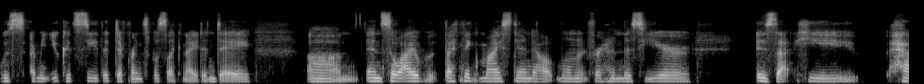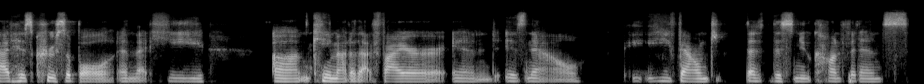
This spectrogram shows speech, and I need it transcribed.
was i mean you could see the difference was like night and day. Um, and so I, I think my standout moment for him this year is that he had his crucible and that he um, came out of that fire and is now he found that this new confidence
